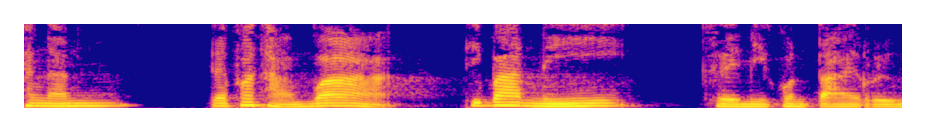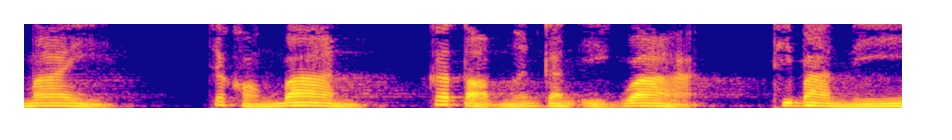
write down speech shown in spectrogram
ทั้งนั้น แต่พอถามว่าที่บ้านนี้เคยมีคนตายหรือไม่ เจ้าของบ้านก็ตอบเหมือนกันอีกว่า ที่บ้านนี้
